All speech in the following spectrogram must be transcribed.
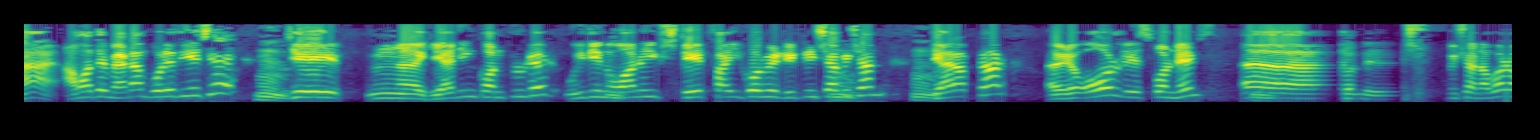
হ্যাঁ আমাদের ম্যাডাম বলে দিয়েছে যে hearing concluded within one week state file করবে written submission. Thereafter all respondents submission আবার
